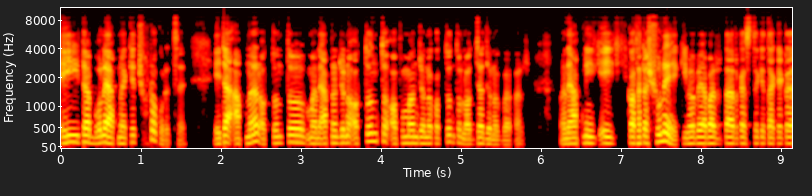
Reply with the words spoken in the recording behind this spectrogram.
এইটা বলে আপনাকে ছোট করেছে। এটা আপনার অত্যন্ত মানে আপনার জন্য অত্যন্ত অপমানজনক, অত্যন্ত লজ্জাজনক ব্যাপার। মানে আপনি এই কথাটা শুনে কীভাবে আবার তার কাছ থেকে তাকে একটা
